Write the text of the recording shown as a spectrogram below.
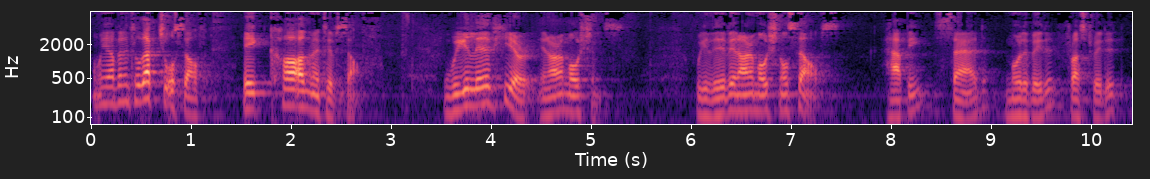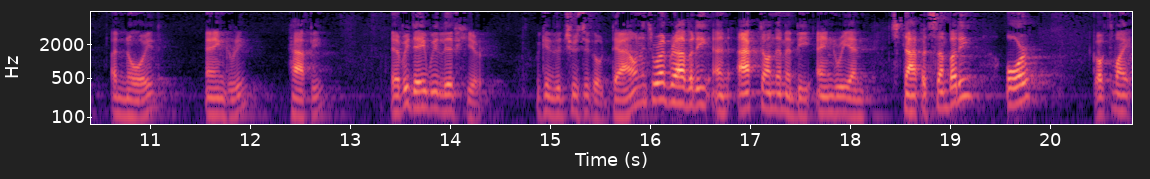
And we have an intellectual self, a cognitive self. We live here in our emotions. We live in our emotional selves. Happy, sad, motivated, frustrated, annoyed, angry, happy. Every day we live here. We can either choose to go down into our gravity and act on them and be angry and snap at somebody, or go up to my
